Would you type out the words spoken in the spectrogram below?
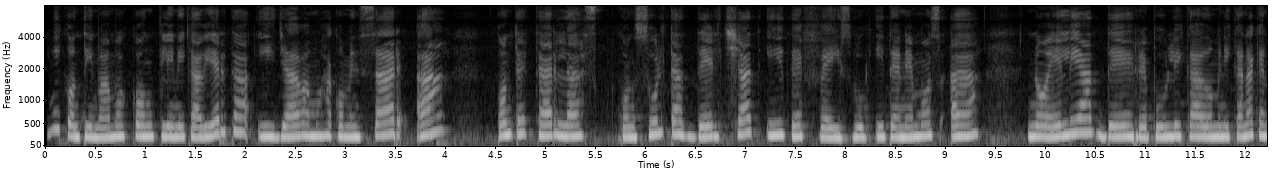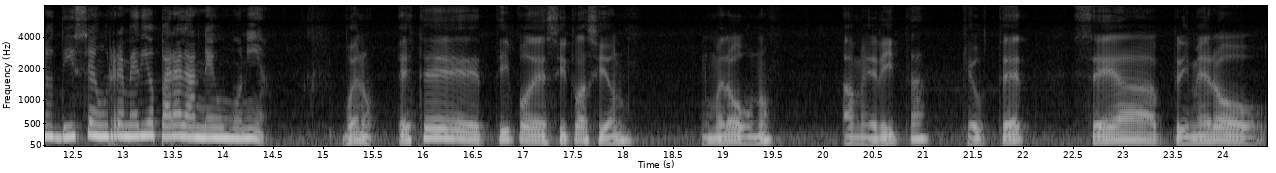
Y continuamos con Clínica Abierta y ya vamos a comenzar a contestar las consultas del chat y de Facebook. Y tenemos a Noelia de República Dominicana que nos dice un remedio para la neumonía. Bueno, este tipo de situación, número uno, amerita que usted sea primero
